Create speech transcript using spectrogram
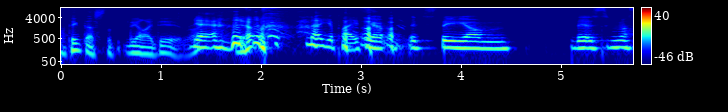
I think that's the, the idea, right? Yeah. Yeah. know your place. Yeah, it's the um. There's not.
